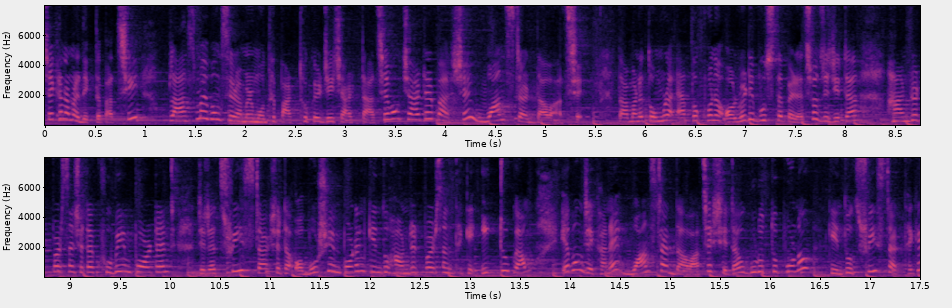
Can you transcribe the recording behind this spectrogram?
সেখানে আমরা দেখতে পাচ্ছি প্লাজমা এবং সিরামের মধ্যে পার্থক্যের যে চার্টটা আছে এবং চার্টের পাশে ওয়ান স্টার দেওয়া আছে। তার মানে তোমরা এতক্ষণে অলরেডি বুঝতে পেরেছ যে যেটা হান্ড্রেড পার্সেন্ট সেটা খুবই ইম্পর্ট্যান্ট যেটা থ্রি স্টার সেটা অবশ্যই ইম্পর্ট্যান্ট কিন্তু হান্ড্রেড পার্সেন্ট থেকে একটু কম এবং যেখানে ওয়ান স্টার দেওয়া আছে সেটাও গুরুত্বপূর্ণ, কিন্তু থ্রি স্টার থেকে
